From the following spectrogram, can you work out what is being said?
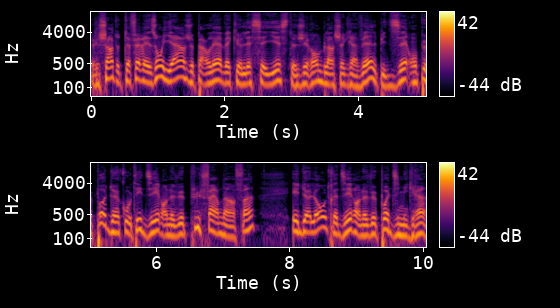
Richard, tu as tout à fait raison. Hier, je parlais avec l'essayiste Jérôme Blanchet-Gravel, puis il disait on peut pas d'un côté dire on ne veut plus faire d'enfants et de l'autre dire on ne veut pas d'immigrants.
